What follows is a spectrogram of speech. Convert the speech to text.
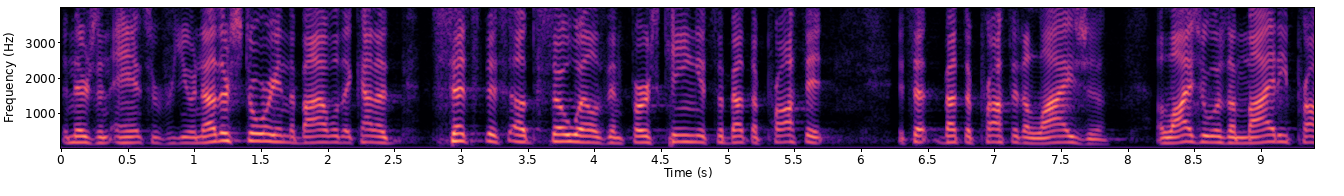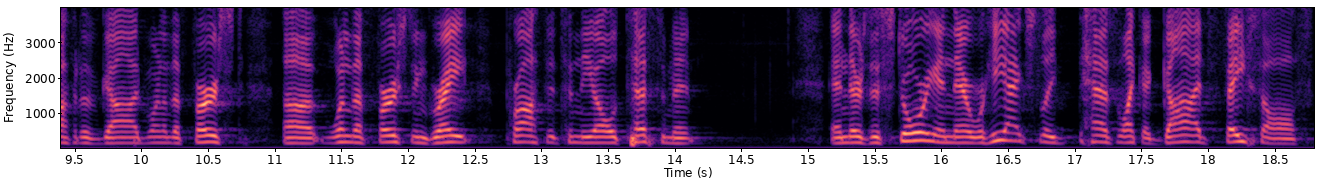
And there's an answer for you. Another story in the Bible that kind of sets this up so well is in First King. It's about the prophet, it's about the prophet Elijah. Elijah was a mighty prophet of God, one of the first, uh, one of the first and great prophets in the Old Testament. And there's a story in there where he actually has like a God face off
